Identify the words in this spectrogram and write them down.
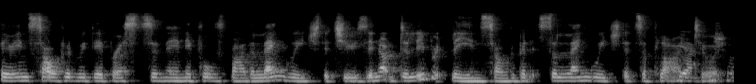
they're insulted with their breasts and their nipples by the language that's used. They're not deliberately insulted, but it's the language that's applied Yeah, to it. sure.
